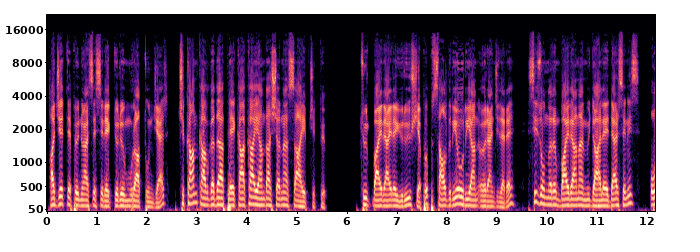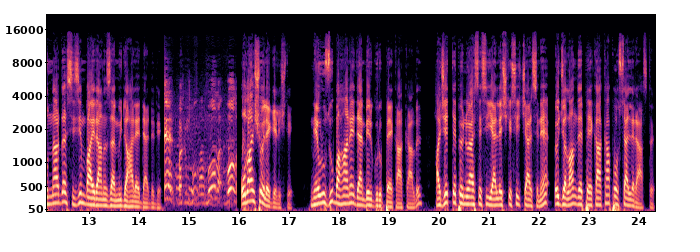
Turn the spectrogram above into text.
Hacettepe Üniversitesi Rektörü Murat Tuncer, çıkan kavgada PKK yandaşlarına sahip çıktı. Türk bayrağıyla yürüyüş yapıp saldırıya uğrayan öğrencilere, siz onların bayrağına müdahale ederseniz, onlar da sizin bayrağınıza müdahale eder dedi. Evet bakın bu, bu, olay, bu olay. Olay şöyle gelişti. Nevruz'u bahane eden bir grup PKK'lı, Hacettepe Üniversitesi yerleşkesi içerisine Öcalan ve PKK posterleri astı.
